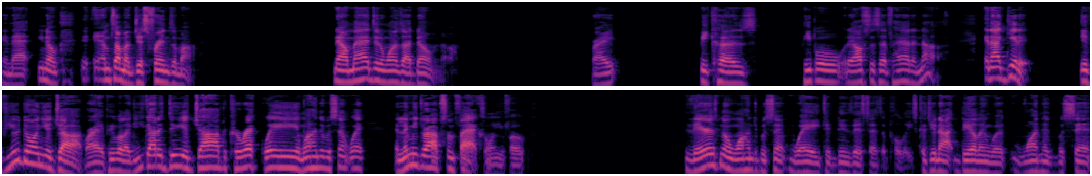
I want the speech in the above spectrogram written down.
in that, you know, I'm talking about just friends of mine. Now imagine the ones I don't know, right? Because people, the officers have had enough. And I get it. If you're doing your job, right? People like, you got to do your job the correct way and 100% way. And let me drop some facts on you, folks there's no 100% way to do this as a police because you're not dealing with 100%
